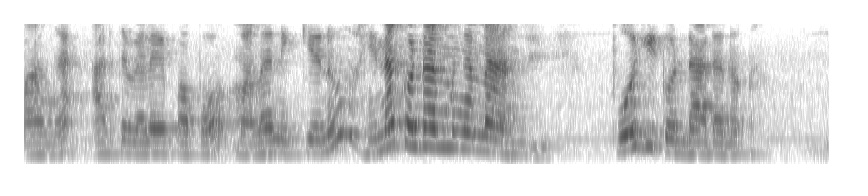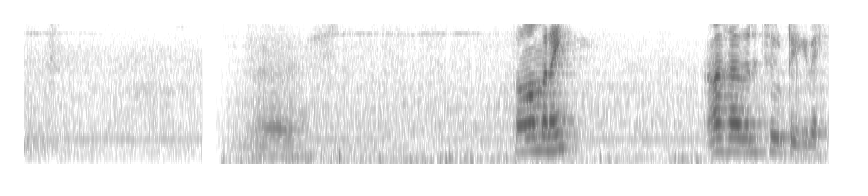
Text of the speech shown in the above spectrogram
வாங்க அடுத்த வேலையை பார்ப்போம். மழை நிற்கணும் என்ன கொண்டாடணுங்கண்ணா போகி கொண்டாடணும். தாமரை. அழகா விரிச்சு விட்டுக்கிறேன்.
